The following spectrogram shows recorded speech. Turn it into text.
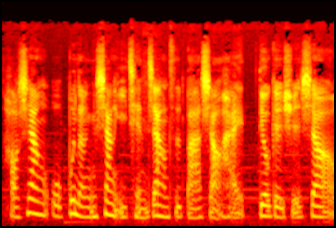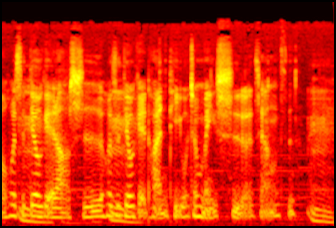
好像我不能像以前这样子把小孩丢给学校，或是丢给老师，或是丢给团体，我就没事了这样子。嗯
